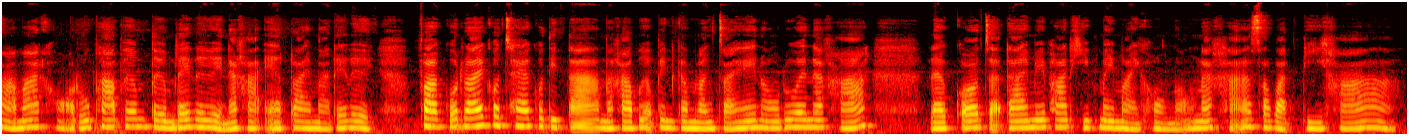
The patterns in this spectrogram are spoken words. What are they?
สามารถขอรูปภาพเพิ่มเติมได้เลยนะคะ แอดไลน์มาได้เลย ฝากกดไลค์กดแชร์กดติดตามนะคะ เพื่อเป็นกำลังใจให้น้องด้วยนะคะ แล้วก็จะได้ไม่พลาดคลิปใหม่ ๆ ของน้องนะคะ สวัสดีค่ะ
